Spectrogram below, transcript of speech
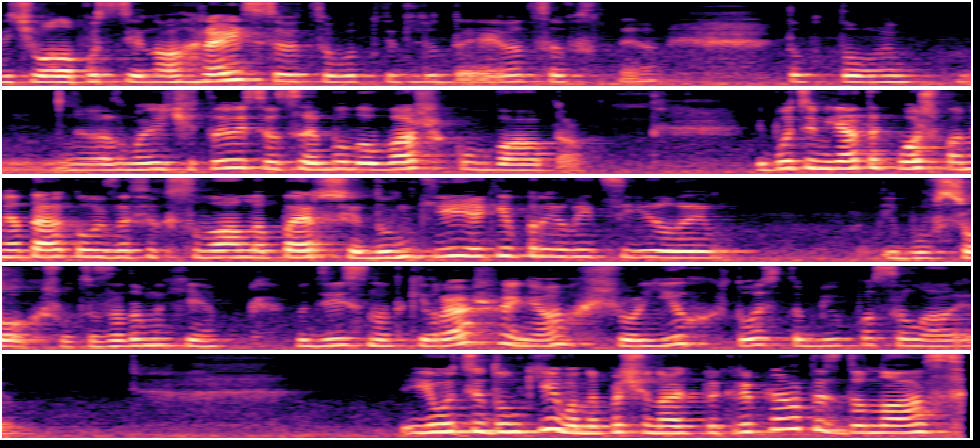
Відчувала постійну агресію це от від людей. Оце все. Тобто, м, змаючитися, це було важкувато. І потім я також пам'ятаю, коли зафіксувала перші думки, які прилетіли, і був шок, що це за думки. Ну, дійсно таке враження, що їх хтось тобі посилає. І оці думки вони починають прикріплятись до нас,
